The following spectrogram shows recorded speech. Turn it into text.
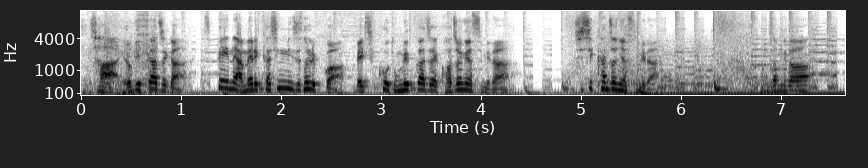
자, 여기까지가 스페인의 아메리카 식민지 설립과 멕시코 독립까지의 과정이었습니다. 지식 한전이었습니다. 감사합니다.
